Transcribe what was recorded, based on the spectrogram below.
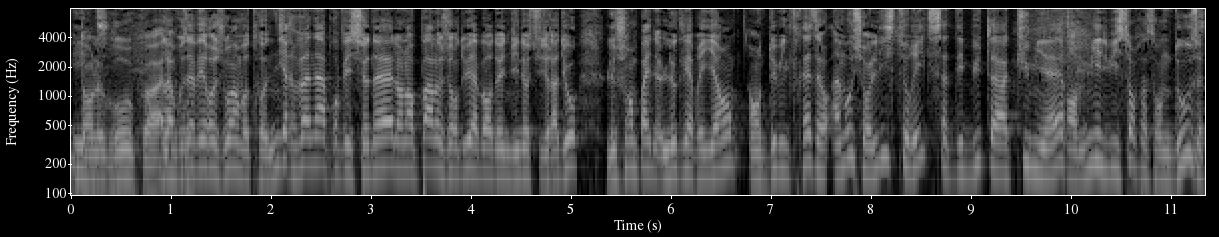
et Dans le groupe, quoi. Dans Alors, vous groupe. avez rejoint votre Nirvana professionnel. On en parle aujourd'hui à bord de Invino Sud Radio. Le champagne Leclerc Brillant en 2013. Alors, un mot sur l'historique. Ça débute à Cumières en 1872.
